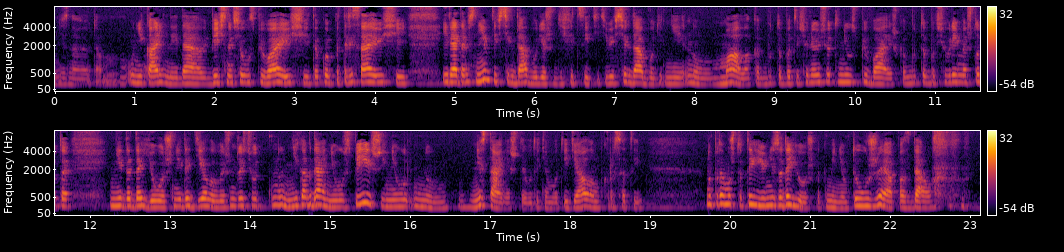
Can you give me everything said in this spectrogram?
не знаю там уникальный да вечно все успевающий такой потрясающий. И рядом с ним ты всегда будешь в дефиците тебе всегда будет не ну мало как будто бы ты все время что-то не успеваешь как будто бы все время что-то не додаешь не доделываешь. Ну то есть вот ну никогда не успеешь и не ну не станешь ты вот этим вот идеалом красоты. Ну потому что ты ее не задаешь как минимум ты уже опоздал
